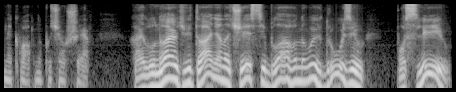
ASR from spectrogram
неквапно почав шеф. Хай лунають вітання на честь і благо нових друзів, послів.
